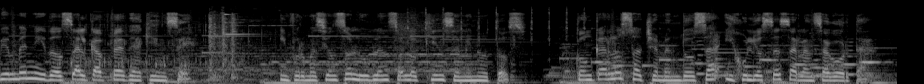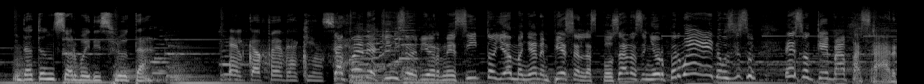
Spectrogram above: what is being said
Bienvenidos al Café de A15. Información soluble en solo 15 minutos. Con Carlos H. Mendoza y Julio César Lanzagorta. Date un sorbo y disfruta. El Café de A15. Café de A15 de viernesito, ya mañana empiezan las posadas, señor. Pero bueno, pues eso, ¿eso qué va a pasar?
